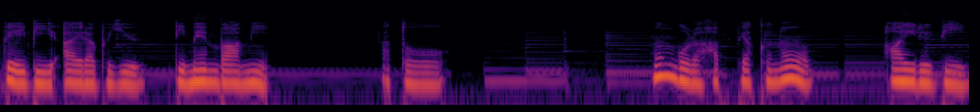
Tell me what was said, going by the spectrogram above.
Baby I love you, Remember me あと、モンゴル800の I'll be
